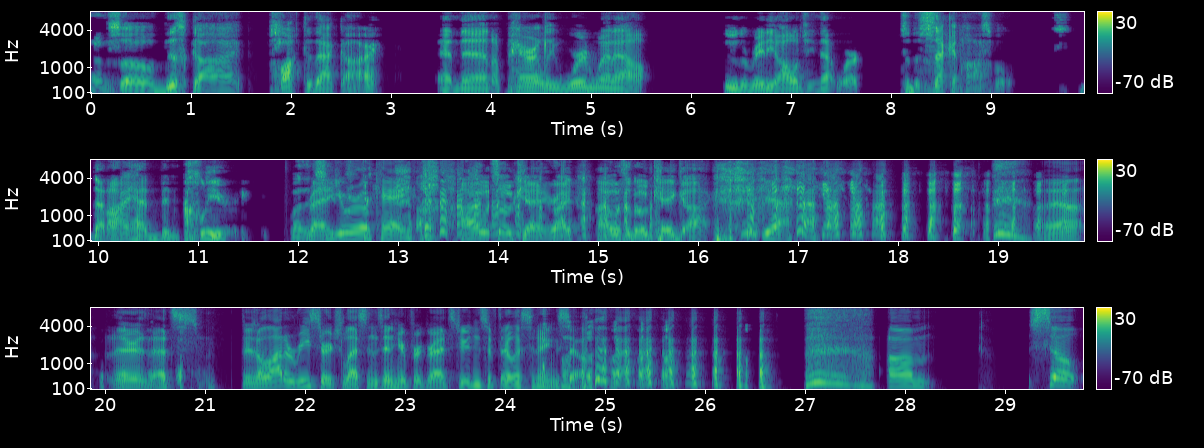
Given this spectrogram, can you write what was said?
And so this guy talked to that guy, and then apparently word went out through the radiology network to the second hospital that I had been cleared. Right, chief- you were okay. I was okay, right? I was an okay guy. yeah. well, there, that's there's a lot of research lessons in here for grad students if they're listening. So, um, so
